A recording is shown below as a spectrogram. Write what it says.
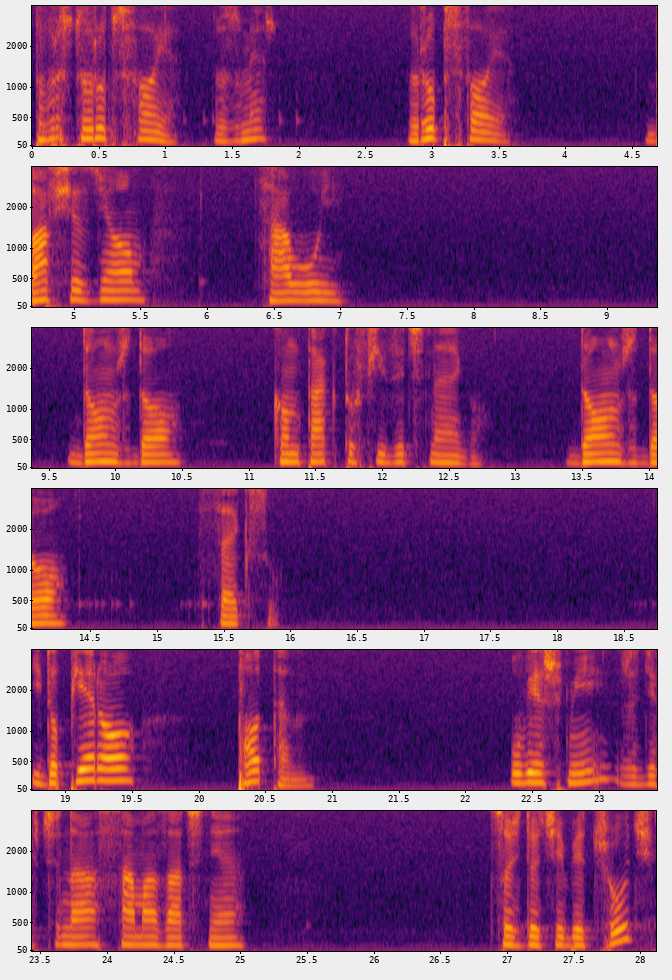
Po prostu rób swoje, rozumiesz? Rób swoje. Baw się z nią, całuj. Dąż do kontaktu fizycznego. Dąż do seksu. I dopiero potem, uwierz mi, że dziewczyna sama zacznie coś do ciebie czuć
